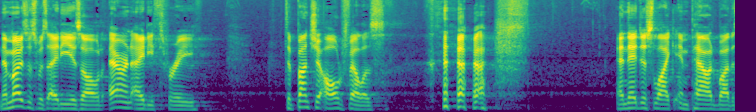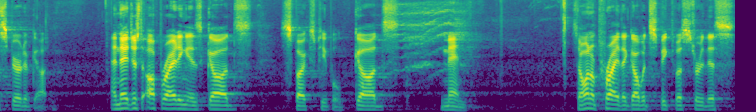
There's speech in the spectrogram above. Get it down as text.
now, Moses was 80 years old, Aaron 83. It's a bunch of old fellas. and they're just like empowered by the Spirit of God. And they're just operating as God's spokespeople, God's men. So I want to pray that God would speak to us through this.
